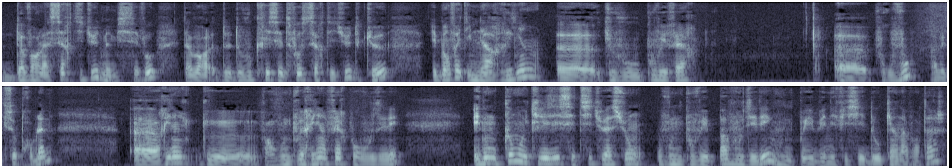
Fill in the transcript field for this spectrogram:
d'avoir la certitude, même si c'est faux, d'avoir de, de, vous créer cette fausse certitude que, eh bien, en fait, il n'y a rien euh, que vous pouvez faire euh, pour vous avec ce problème. rien que, enfin, vous ne pouvez rien faire pour vous aider. Et donc, comment utiliser cette situation où vous ne pouvez pas vous aider, vous ne pouvez bénéficier d'aucun avantage?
